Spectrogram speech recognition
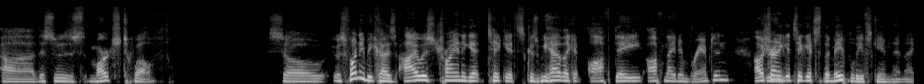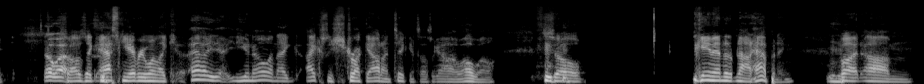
Uh, this was March twelfth. So it was funny because I was trying to get tickets because we had like an off day, off night in Brampton. I was trying to Mhm. get tickets to the Maple Leafs game that night. Oh, wow. So I was like asking everyone, like, hey, you know, and I actually struck out on tickets. I was like, oh, well, well. So the game ended up not happening. Mhm. But um,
